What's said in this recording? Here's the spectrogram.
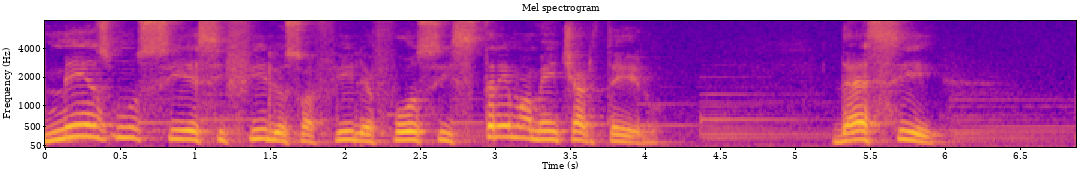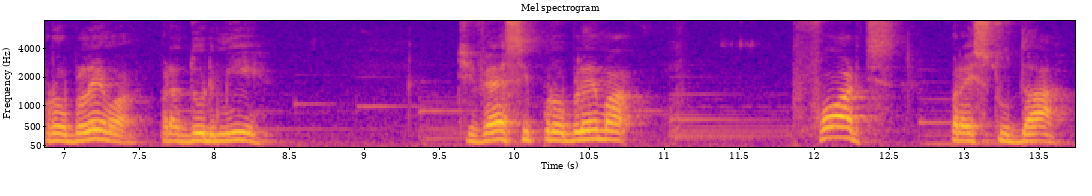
mesmo se esse filho ou sua filha fosse extremamente arteiro, desse problema para dormir, tivesse problema fortes para estudar,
